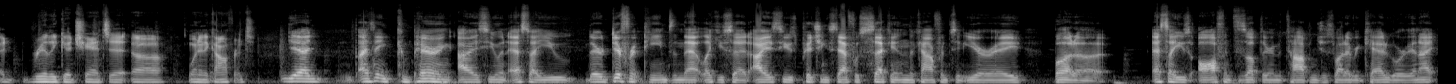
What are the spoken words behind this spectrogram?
a really good chance at uh, winning the conference. Yeah, I think comparing ISU and SIU, they're different teams in that, like you said, ISU's pitching staff was second in the conference in ERA, but uh, SIU's offense is up there in the top in just about every category, and I.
